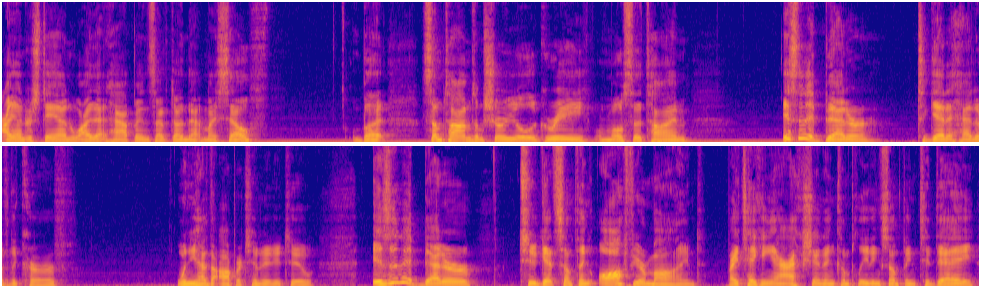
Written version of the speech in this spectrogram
I understand why that happens. I've done that myself. But sometimes I'm sure you'll agree, or most of the time, isn't it better to get ahead of the curve when you have the opportunity to? Isn't it better to get something off your mind by taking action and completing something today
